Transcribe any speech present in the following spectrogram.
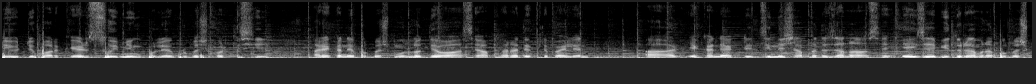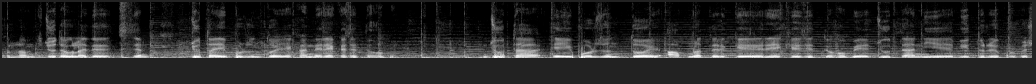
বিউটি পার্কের সুইমিং পুলে প্রবেশ করতেছি। আর এখানে প্রবেশ মূল্য দেওয়া আছে, আপনারা দেখতে পাইলেন। আর এখানে একটি জিনিস আপনাদের জানা আছে, এই যে ভিতরে আমরা প্রবেশ করলাম, যে জুতাগুলো দেখছেন জুতা এই পর্যন্তই এখানে রেখে যেতে হবে। জুতা এই পর্যন্তই আপনাদেরকে রেখে যেতে হবে, জুতা নিয়ে ভিতরে প্রবেশ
